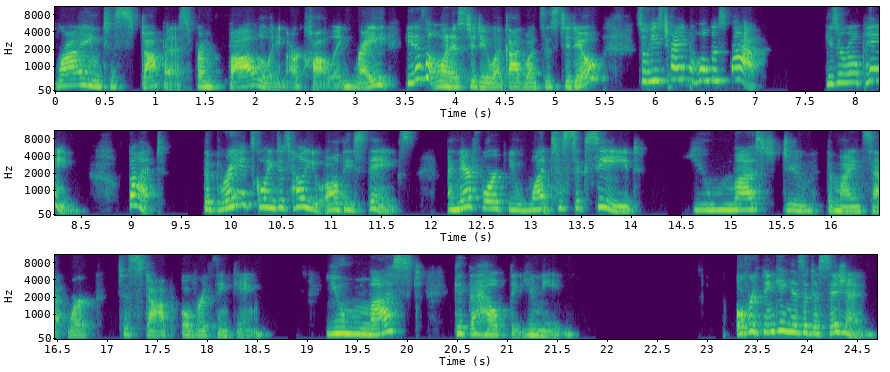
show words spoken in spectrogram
trying to stop us from following our calling, right? He doesn't want us to do what God wants us to do. So he's trying to hold us back. He's a real pain. But the brain's going to tell you all these things. And therefore, if you want to succeed, you must do the mindset work to stop overthinking. You must get the help that you need. Overthinking is a decision.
